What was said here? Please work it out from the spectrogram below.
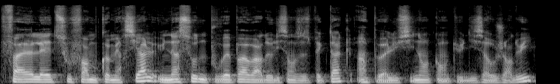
fallait être sous forme commerciale. Une asso ne pouvait pas avoir de licence de spectacle. Un peu hallucinant quand tu dis ça aujourd'hui.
